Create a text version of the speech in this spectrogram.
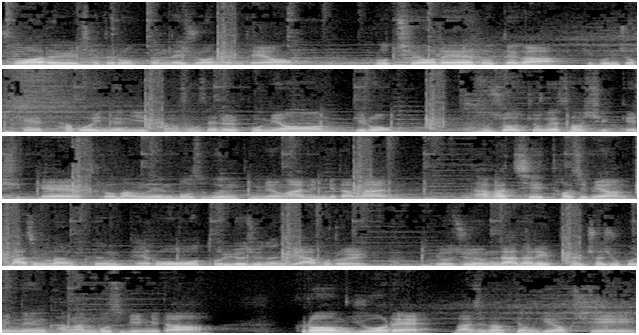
조화를 제대로 뽐내주었는데요. 로치월의 롯데가 기분 좋게 타고 있는 이 상승세를 보면 비록 수저 쪽에서 쉽게 쉽게 틀어막는 모습은 분명 아닙니다만 다 같이 터지면 맞은 만큼 배로 돌려주는 야구를 요즘 나날이 펼쳐주고 있는 강한 모습입니다. 그럼 6월의 마지막 경기 역시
